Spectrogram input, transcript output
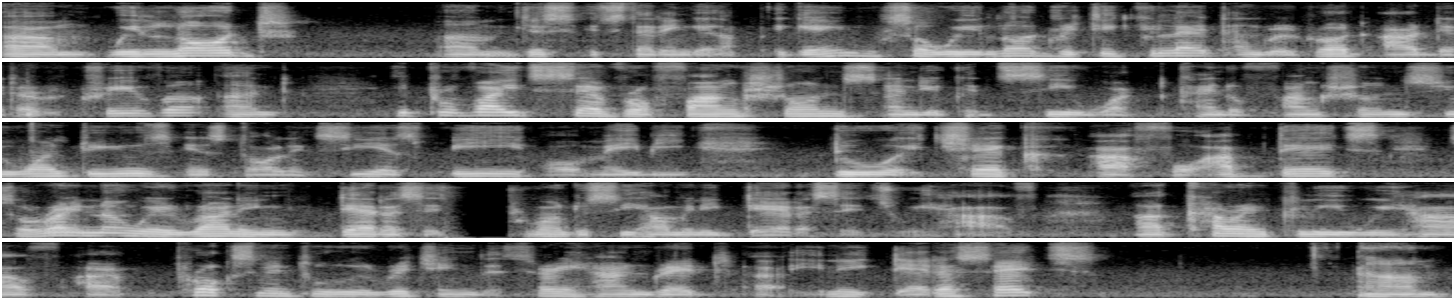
um, we load um, just it's setting up again. So we load reticulate and we load R data retriever and it provides several functions and you can see what kind of functions you want to use installing CSV or maybe do a check uh, for updates. So right now we're running datasets. We want to see how many datasets we have. Uh, currently, we have approximately reaching the 300 uh, unique datasets um,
